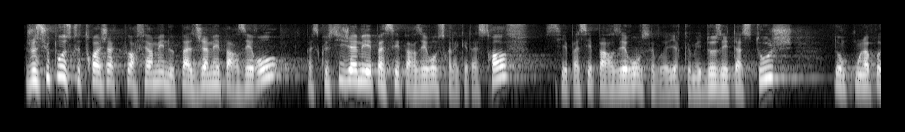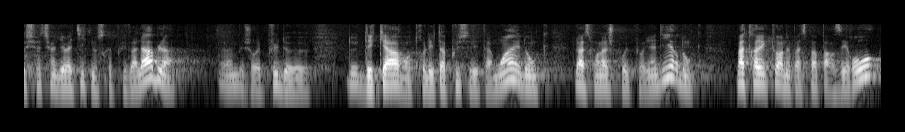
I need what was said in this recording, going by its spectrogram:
Je suppose que cette trajectoire fermée ne passe jamais par zéro, parce que si jamais est passé par zéro, ce serait la catastrophe. Si est passé par zéro, ça voudrait dire que mes deux états se touchent, donc mon approximation adiabatique ne serait plus valable, hein, mais j'aurais plus d'écart entre l'état plus et l'état moins, et donc là, à ce moment-là, je ne pourrais plus rien dire. Donc ma trajectoire ne passe pas par zéro,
